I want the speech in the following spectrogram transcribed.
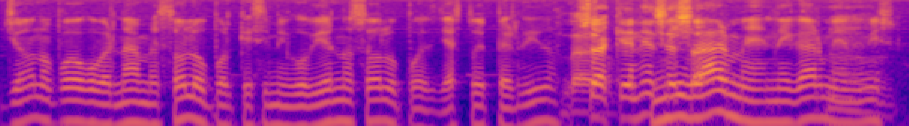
yo no puedo gobernarme solo porque si me gobierno solo, pues ya estoy perdido. Claro. O sea, que es necesario. Negarme, negarme a mí mismo.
